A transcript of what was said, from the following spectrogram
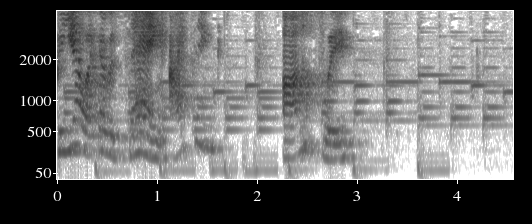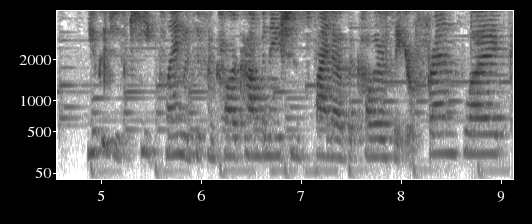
But yeah, like I was saying, I think, honestly, you could just keep playing with different color combinations, find out the colors that your friends like,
